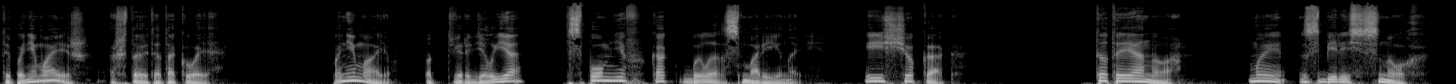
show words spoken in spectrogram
Ты понимаешь, что это такое?» «Понимаю», — подтвердил я, вспомнив, как было с Мариной. «И еще как». То-то и оно. Мы сбились с ног.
